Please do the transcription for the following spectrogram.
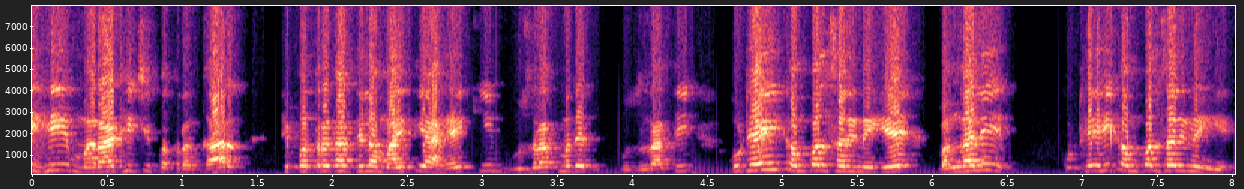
ही मराठीची पत्रकार हे पत्रकार तिला माहिती आहे की गुजरातमध्ये गुजराती कुठेही कंपल्सरी नाहीये बंगाली कुठेही कंपल्सरी नाहीये.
